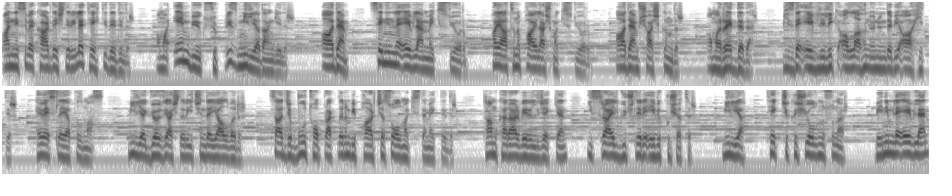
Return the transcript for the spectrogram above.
Annesi ve kardeşleriyle tehdit edilir. Ama en büyük sürpriz Milya'dan gelir. Adem, seninle evlenmek istiyorum. Hayatını paylaşmak istiyorum. Adem şaşkındır ama reddeder. Bizde evlilik Allah'ın önünde bir ahittir. Hevesle yapılmaz. Milya gözyaşları içinde yalvarır. Sadece bu toprakların bir parçası olmak istemektedir. Tam karar verilecekken İsrail güçleri evi kuşatır. Milya tek çıkış yolunu sunar. Benimle evlen,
